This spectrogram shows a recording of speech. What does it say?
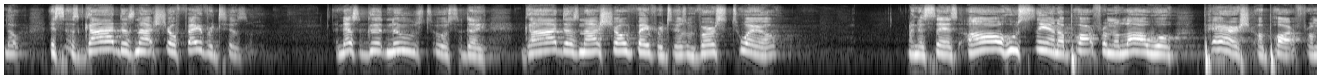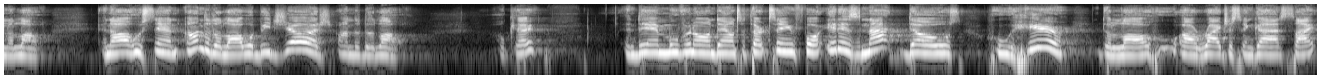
no, it says, God does not show favoritism. And that's good news to us today. God does not show favoritism. Verse 12. And it says, All who sin apart from the law will perish apart from the law. And all who sin under the law will be judged under the law. Okay? And then moving on down to 13, for it is not those who hear the law who are righteous in God's sight,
